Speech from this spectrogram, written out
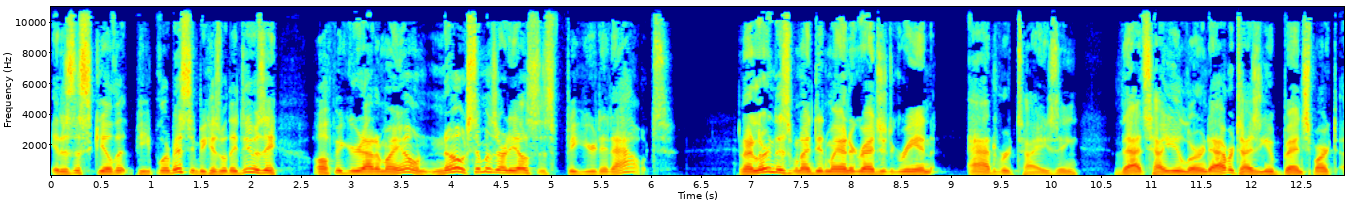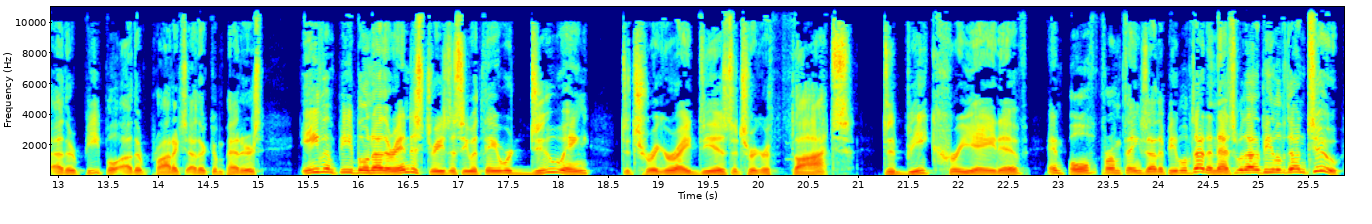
It is a skill that people are missing because what they do is they, I'll figure it out on my own. No, someone's already else has figured it out. And I learned this when I did my undergraduate degree in advertising. That's how you learned advertising. You benchmarked other people, other products, other competitors, even people in other industries to see what they were doing to trigger ideas, to trigger thought, to be creative and pull from things other people have done. And that's what other people have done too,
